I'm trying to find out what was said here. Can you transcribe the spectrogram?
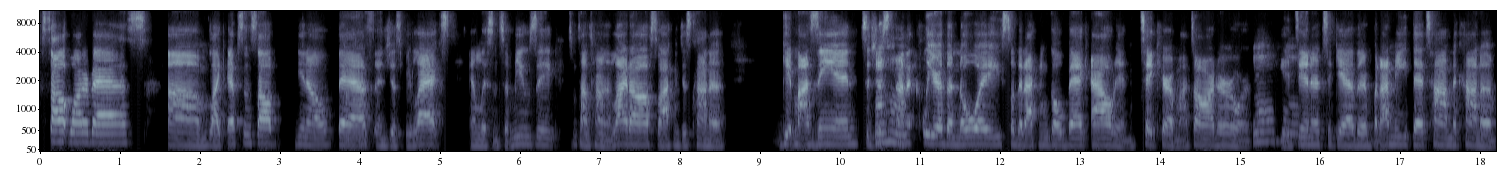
salt water baths um, like epsom salt you know baths and just relax and listen to music sometimes turn the light off so i can just kind of get my zen to just mm-hmm. kind of clear the noise so that I can go back out and take care of my daughter or mm-hmm. get dinner together. But I need that time to kind of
